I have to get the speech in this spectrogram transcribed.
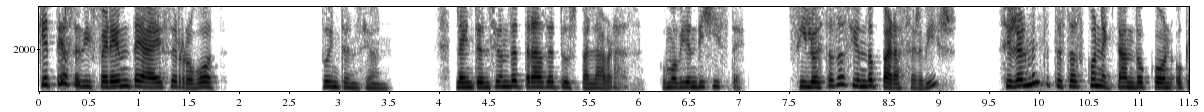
¿Qué te hace diferente a ese robot? Tu intención. La intención detrás de tus palabras. Como bien dijiste, si lo estás haciendo para servir, si realmente te estás conectando con, ok,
